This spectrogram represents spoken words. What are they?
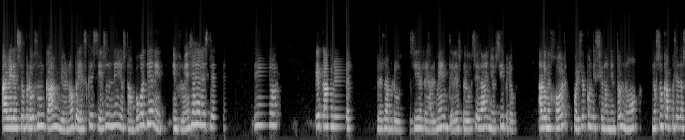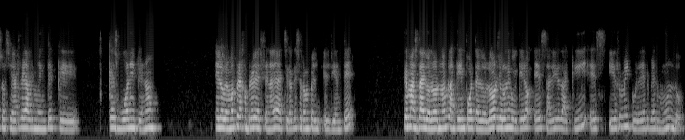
a ver, eso produce un cambio, ¿no? Pero es que si esos niños tampoco tienen influencia del exterior, ¿qué cambio les va a producir realmente? ¿Les produce daño? Sí, pero a lo mejor por ese condicionamiento no, no son capaces de asociar realmente que, que es bueno y que no. Y lo vemos, por ejemplo, en la escena de la chica que se rompe el, el diente. ¿Qué más da el dolor, no? En plan, ¿qué importa el dolor? Yo lo único que quiero es salir de aquí, es irme y poder ver mundo.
